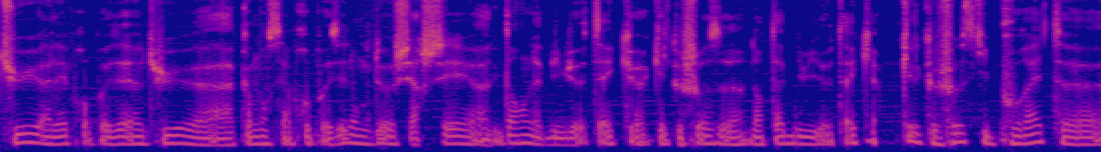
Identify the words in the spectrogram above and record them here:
tu allais proposer, tu as commencé à proposer donc de chercher euh, dans la bibliothèque euh, quelque chose dans ta bibliothèque, quelque chose qui pourrait te,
